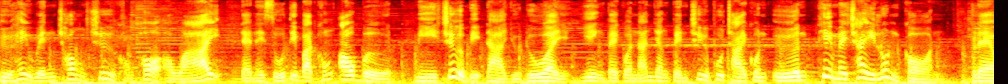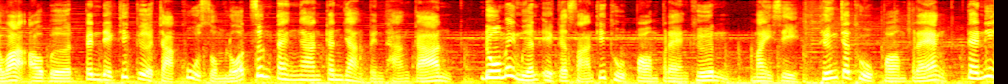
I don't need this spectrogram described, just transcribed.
คือให้เว้นช่องชื่อของพ่อเอาไว้ แต่ในสูติบัตรของอัลเบิร์ตมีชื่อบิดาอยู่ด้วย ยิ่งไปกว่านั้นยังเป็นชื่อผู้ชายคนอื่นที่ไม่ใช่รุ่นก่อน แปลว่าอัลเบิร์ตเป็นเด็กที่เกิดจากคู่สมรส ซึ่งแต่งงานกันอย่างเป็นทางการ ดูไม่เหมือนเอกสารที่ถูกปลอมแปลงขึ้น ไม่สิ ถึงจะถูกปลอมแปลง แต่นี่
